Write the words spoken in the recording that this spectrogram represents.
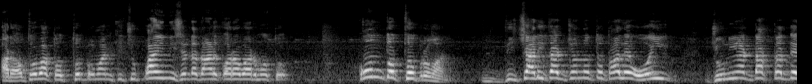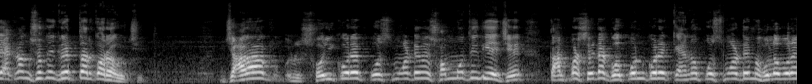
আর অথবা তথ্য প্রমাণ কিছু পায়নি সেটা দাঁড় করাবার মতো। কোন তথ্য প্রমাণ? বিচারিতার জন্য তো তাহলে ওই জুনিয়র ডাক্তারদের একাংশকে গ্রেপ্তার করা উচিত। যারা সই করে পোস্টমর্টেমে সম্মতি দিয়েছে তারপর সেটা গোপন করে কেন পোস্টমর্টেমে হলো বলে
